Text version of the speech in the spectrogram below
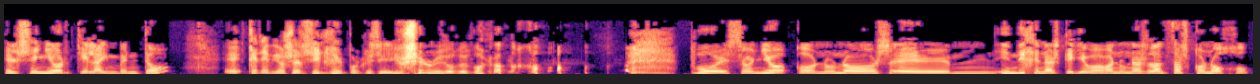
el señor que la inventó, eh, que debió ser Singer, porque si yo soy el único que conozco, pues soñó con unos eh, indígenas que llevaban unas lanzas con ojo,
